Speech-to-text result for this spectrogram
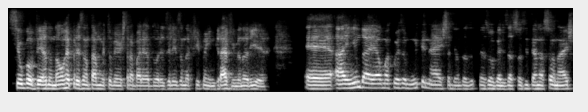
se o governo não representar muito bem os trabalhadores, eles ainda ficam em grave minoria, é, ainda é uma coisa muito inesta dentro das, das organizações internacionais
